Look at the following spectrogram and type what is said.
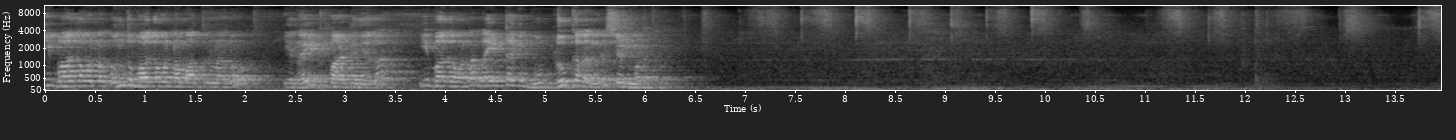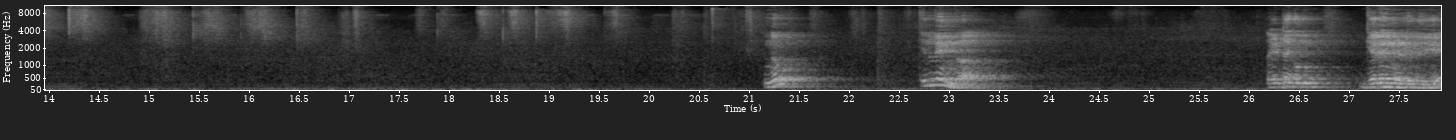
ಈ ಭಾಗವನ್ನು ಒಂದು ಭಾಗವನ್ನು ಮಾತ್ರ ನಾನು ಈ ರೈಟ್ ಪಾರ್ಟ್ ಇದೆಯಲ್ಲ, ಈ ಭಾಗವನ್ನು ಲೈಟ್ ಆಗಿ ಬ್ಲೂ ಕಲರ್ ಅಲ್ಲಿ ಶೇಡ್ ಮಾಡ್ತೇನೆ. ಇನ್ನು ಇಲ್ಲಿಂದ ಲೈಟಾಗಿ ಒಂದು ಗೆರೆ ನಡೆದಿದೆ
